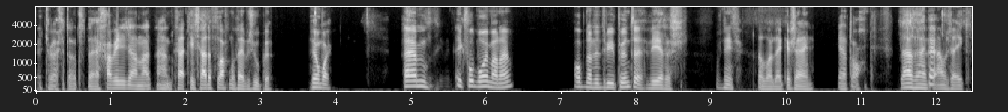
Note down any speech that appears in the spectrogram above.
Ik krijg dat. Nee, gaan we niet aan. aan. Ga, ik ga de vlag nog even zoeken. Heel mooi. Ehm, ik vond het mooi, mannen. Op naar de drie punten weer eens. Of niet? Dat wel lekker zijn. Ja, toch. Daar zijn we nou zeker.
